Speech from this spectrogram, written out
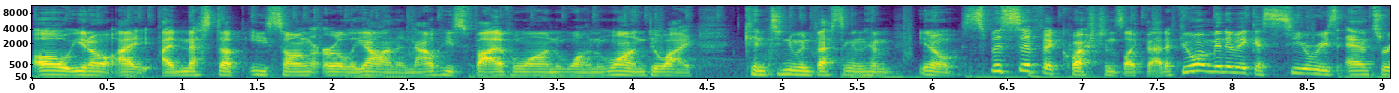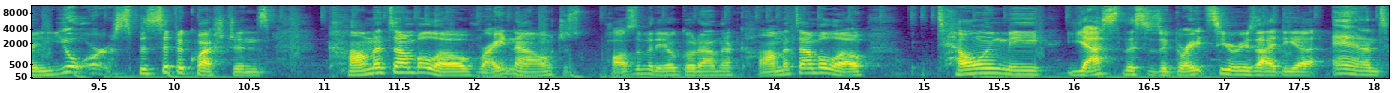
oh you know I I messed up Yi Seong early on and now he's 5111 do I continue investing in him? You know specific questions like that. If you want me to make a series answering your specific questions comment down below right now. Just pause the video go down there comment down below telling me yes this is a great series idea and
